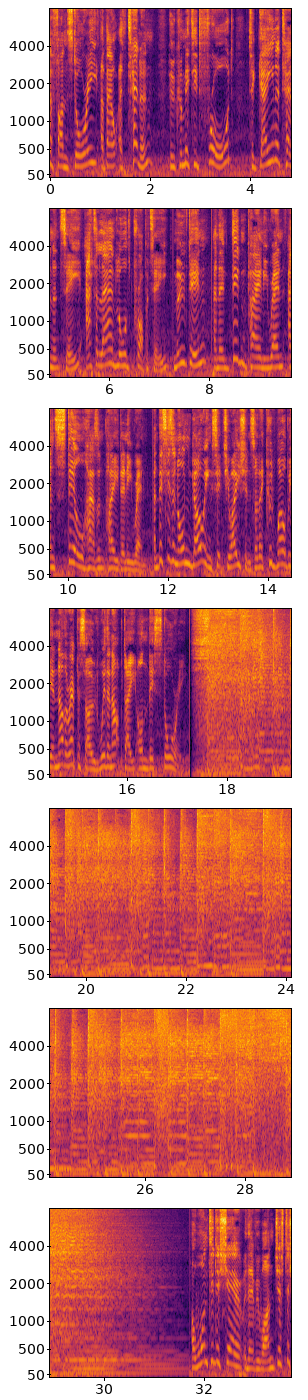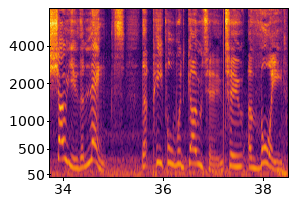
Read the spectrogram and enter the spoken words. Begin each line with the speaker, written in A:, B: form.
A: a fun story about a tenant who committed fraud to gain a tenancy at a landlord's property, moved in and then didn't pay any rent and still hasn't paid any rent. And this is an ongoing situation, so there could well be another episode with an update on this story. I wanted to share it with everyone just to show you the lengths that people would go to to avoid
